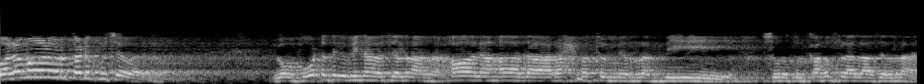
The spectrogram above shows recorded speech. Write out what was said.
பலமான ஒரு தடுப்பு செவர். இவங்க போட்டதுக்கு பின்னால சொல்றாங்க காலஹாதா ரஹ்மத்தும் ரப்பி. சூரத்துல் கஹஃப்ல அல்லாஹ் சொல்றான்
